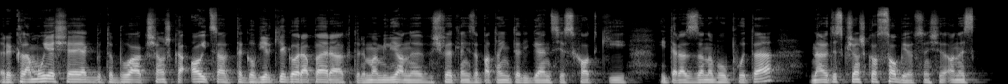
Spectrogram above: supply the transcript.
reklamuje się, jakby to była książka ojca tego wielkiego rapera, który ma miliony wyświetleń, zapata inteligencję, schodki i teraz za nową płytę. No ale to jest książka o sobie, w sensie ona jest,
